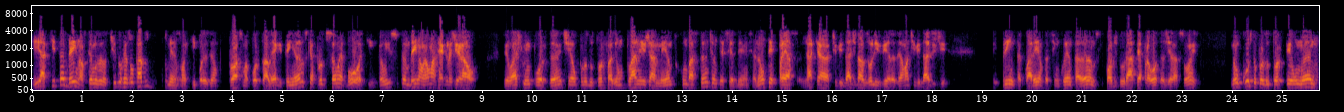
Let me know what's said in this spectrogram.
E aqui também nós temos tido resultados mesmo aqui, por exemplo, próximo a Porto Alegre, tem anos que a produção é boa aqui. Então isso também não é uma regra geral. Eu acho que o importante é o produtor fazer um planejamento com bastante antecedência, não ter pressa, já que a atividade das oliveiras é uma atividade de 30, 40, 50 anos, que pode durar até para outras gerações, não custa o produtor ter um ano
